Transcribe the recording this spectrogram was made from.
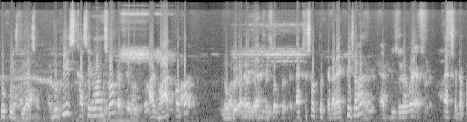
দু পিস দিয়ে আচ্ছা। দু পিস খাসির মাংস আর ভাত কত? একশো সত্তর টাকা। এক পিস হলে? এক পিস হলে পরে একশো টাকা। একশো টাকা।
